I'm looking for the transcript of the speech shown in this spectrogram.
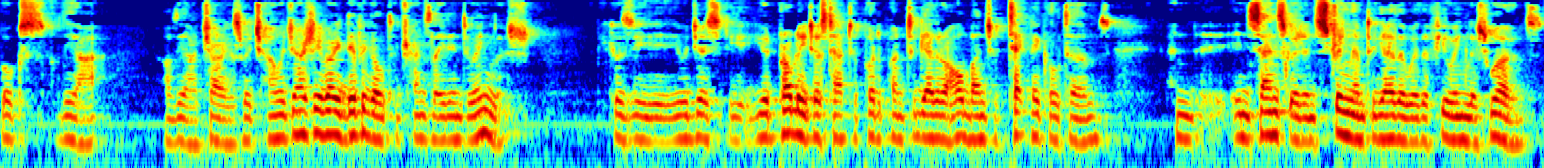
books of the, of the Acharyas which are, which are actually very difficult to translate into English because you, you would just you'd probably just have to put together a whole bunch of technical terms and in Sanskrit and string them together with a few English words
